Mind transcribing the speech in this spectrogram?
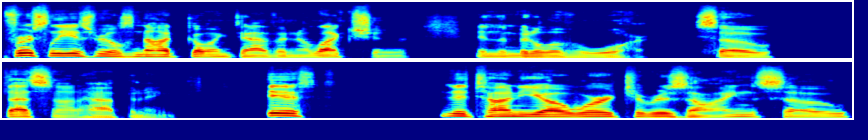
Firstly, Israel's not going to have an election in the middle of a war, so that's not happening. If Netanyahu were to resign, so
